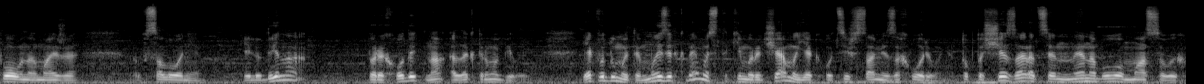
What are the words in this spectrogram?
повна майже в салоні. І людина переходить на електромобілі. Як ви думаєте, ми зіткнемося з такими речами, як оці ж самі захворювання? Тобто ще зараз це не набуло масових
